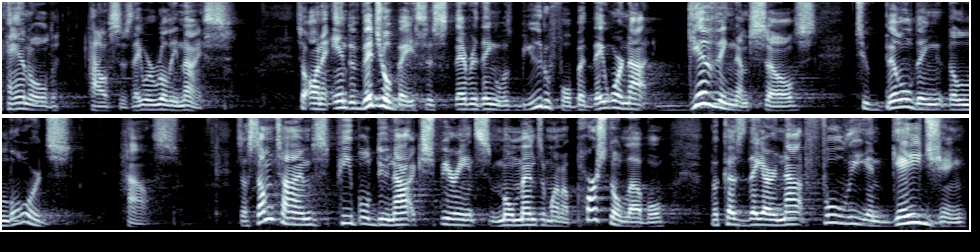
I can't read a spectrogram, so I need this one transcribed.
paneled houses. They were really nice. So, on an individual basis, everything was beautiful, but they were not giving themselves to building the Lord's house. So, sometimes people do not experience momentum on a personal level because they are not fully engaging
